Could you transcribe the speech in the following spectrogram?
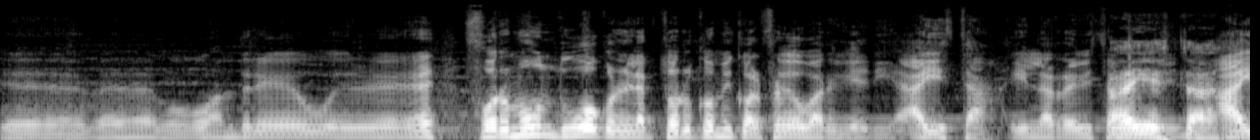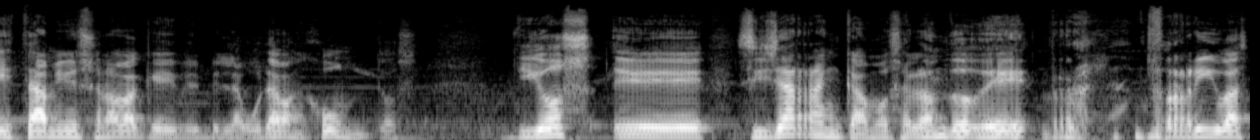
eh, Gogo Andreu, eh, eh, formó un dúo con el actor cómico Alfredo Barbieri. Ahí está, en la revista. Ahí está. Ahí está, a mí me sonaba que laburaban juntos. Dios, si ya arrancamos hablando de Rolando Rivas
